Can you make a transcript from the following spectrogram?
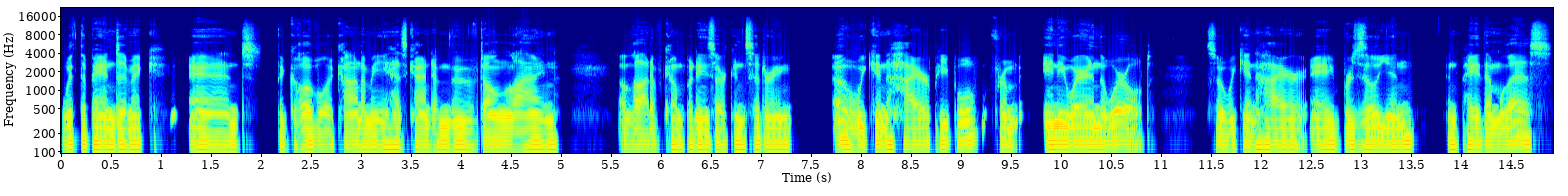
with the pandemic and the global economy has kind of moved online. A lot of companies are considering, oh, we can hire people from anywhere in the world. So we can hire a Brazilian and pay them less,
